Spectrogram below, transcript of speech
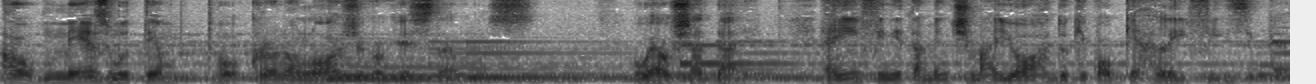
ao mesmo tempo cronológico que estamos. O El Shaddai é infinitamente maior do que qualquer lei física.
